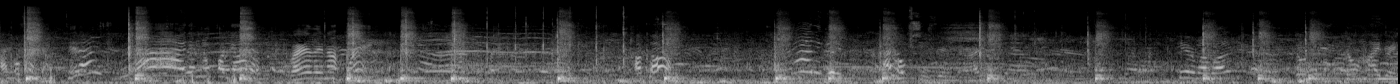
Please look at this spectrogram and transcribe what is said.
I hope I got Did I? Ah, I don't know if I got it. Why are they not playing? How come? She's in here. Here, my water. Don't, don't hydrate.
